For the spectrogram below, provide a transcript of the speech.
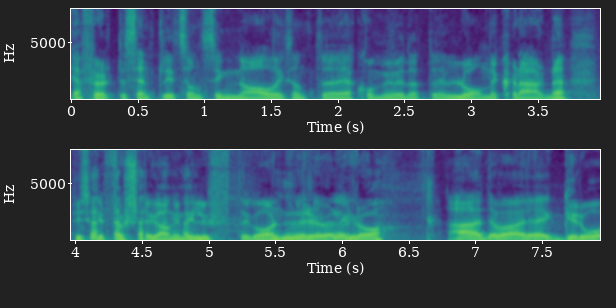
jeg følte sendte litt sånn signal. ikke sant? Jeg kom jo i dette låneklærne. Husker første gangen i luftegården. Rød eller grå? Nei, det var eh, grå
